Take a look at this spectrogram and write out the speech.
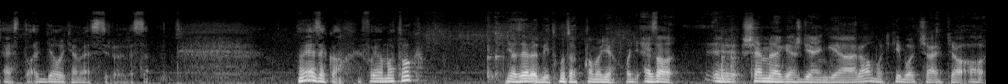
ezt adja, hogyha messziről veszem. Na ezek a folyamatok, ugye az előbb itt mutattam, hogy, hogy ez a semleges gyenge áram, hogy kibocsátja a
